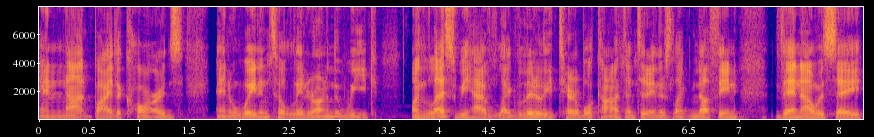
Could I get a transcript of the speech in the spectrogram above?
and not buy the cards and wait until later on in the week unless we have like literally terrible content today and there's like nothing, then I would say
